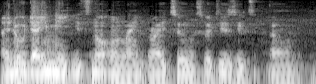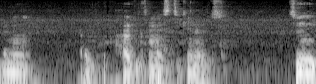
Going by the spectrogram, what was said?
I know their email it's not online right? So so this is it um, let me have it on my sticky notes. So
